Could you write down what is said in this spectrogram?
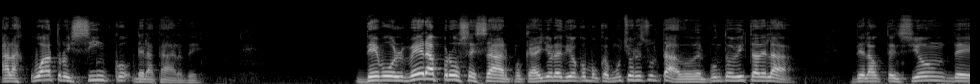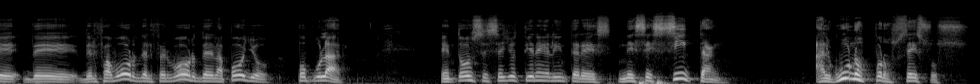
a las 4 y 5 de la tarde de volver a procesar, porque a ellos les dio como que muchos resultados desde el punto de vista de la, de la obtención de, del favor, del fervor, del apoyo popular. Entonces ellos tienen el interés, necesitan algunos procesos.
